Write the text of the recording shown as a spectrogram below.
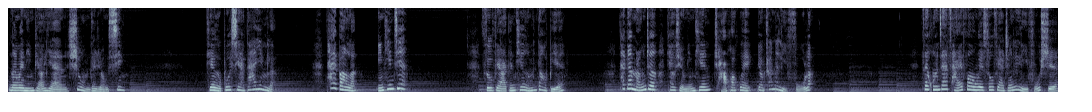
能为您表演是我们的荣幸。天鹅波西亚答应了，太棒了，明天见。”苏菲亚跟天鹅们道别，她该忙着挑选明天茶话会要穿的礼服了。在皇家裁缝为苏菲亚整理礼服时，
